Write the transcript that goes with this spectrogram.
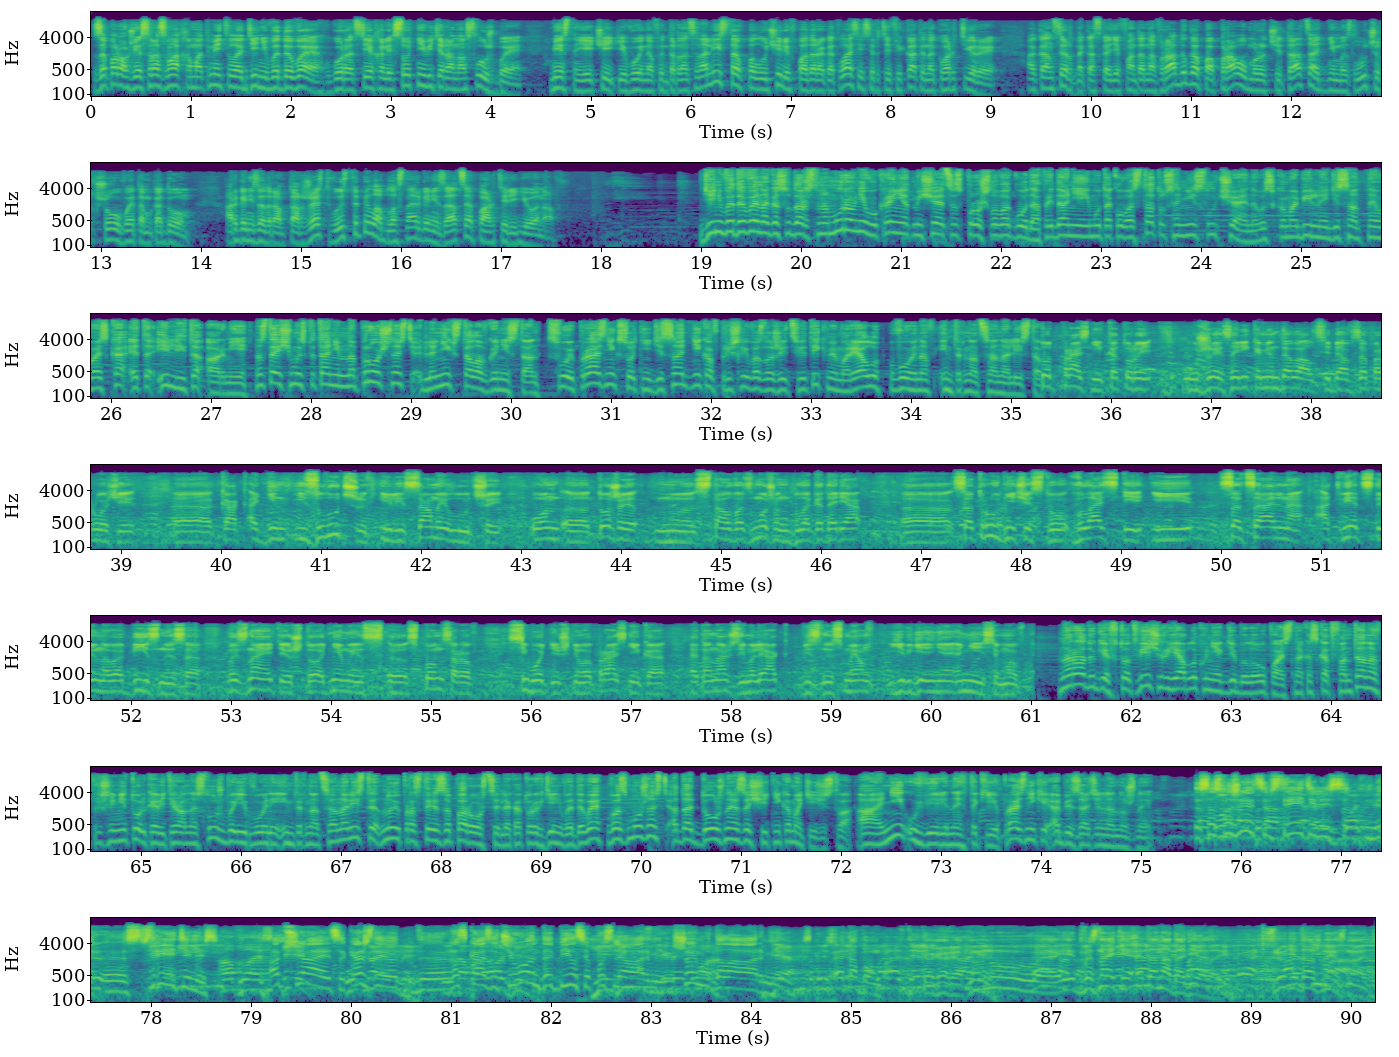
Запорожье с размахом отметило День ВДВ. В город съехали сотни ветеранов службы. Местные ячейки воинов-интернационалистов получили в подарок от власти сертификаты на квартиры. А концерт на каскаде фонтанов «Радуга» по праву может считаться одним из лучших шоу в этом году. Организатором торжеств выступила областная организация партии регионов. День ВДВ на государственном уровне в Украине отмечается с прошлого года. Придание ему такого статуса не случайно. Высокомобильные десантные войска – это элита армии. Настоящим испытанием на прочность для них стал Афганистан. В свой праздник сотни десантников пришли возложить цветы к мемориалу воинов-интернационалистов. Тот праздник, который уже зарекомендовал себя в Запорожье э, как один из лучших или самый лучший, он э, тоже м, стал возможен благодаря э, сотрудничеству власти и социально ответственного бизнеса. Вы знаете, что одним из э, спонсоров сегодняшнего праздника это наш земляк, бизнесмен Евгений Анисимов. На «Радуге» в тот вечер яблоку негде было упасть. На каскад фонтанов пришли не только ветераны службы и воины-интернационалисты, но и простые запорожцы, для которых День ВДВ – возможность отдать должное защитникам Отечества. А они уверены, такие праздники обязательно нужны. Сослуживцы встретились, э, встретились, общаются. Каждый э, рассказывает, чего он добился после армии, что ему дала армия. Это бомба, как говорят. Ну, ну, э, и вы знаете, это надо делать. Люди должны знать.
